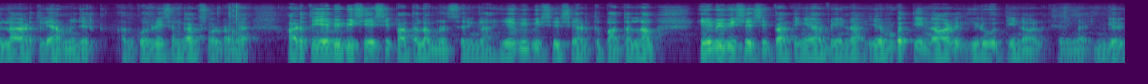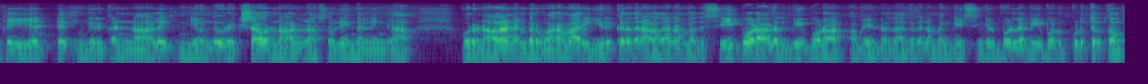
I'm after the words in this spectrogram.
எல்லா இடத்துலையும் அமைஞ்சிருக்கு. அதுக்கு ஒரு ரீசனுக்காக சொல்கிறேங்க அடுத்து ஏபிபிசிஎஸ்சி பார்த்தலாம் ஃப்ரெண்ட்ஸ் சரிங்களா? ஏபிபிசிஎஸ்சி அடுத்து பார்த்தலாம் ஏபிபிசிஎஸ்சி பார்த்தீங்க அப்படின்னா எண்பத்தி நாலு இருபத்தி நாலு. சரிங்களா? இங்கே இருக்க எட்டு இங்கே இருக்க நாலு. இங்கே வந்து ஒரு எக்ஸ்ட்ரா ஒரு நாலு நான் சொல்லியிருந்தேன் இல்லைங்களா? ஒரு நாலாம் நம்பர் வர மாதிரி இருக்கிறதுனால தான் நம்ம அது சி போர்டா அல்லது பி போர்டா அப்படின்றது தான் இருக்குது. நம்ம இங்கே சிங்கிள் போர்டில் பி போர்டு கொடுத்துருக்கோம்.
